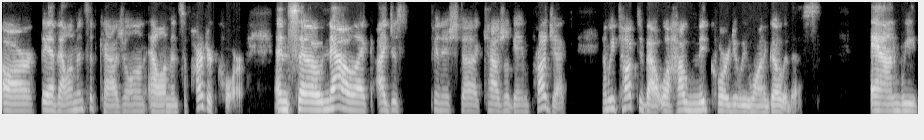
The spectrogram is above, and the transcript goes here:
are they have elements of casual and elements of harder core and so now like i just finished a casual game project and we talked about, well, how mid-core do we want to go with this? And we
